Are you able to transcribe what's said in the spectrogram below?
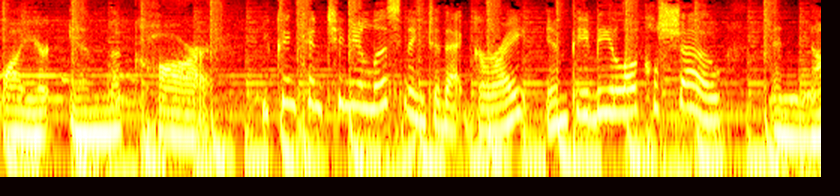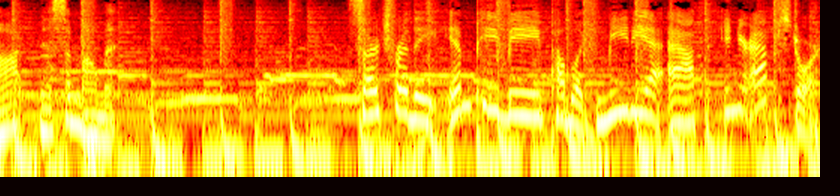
while you're in the car. You can continue listening to that great MPB local show and not miss a moment. Search for the MPB Public Media app in your App Store.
